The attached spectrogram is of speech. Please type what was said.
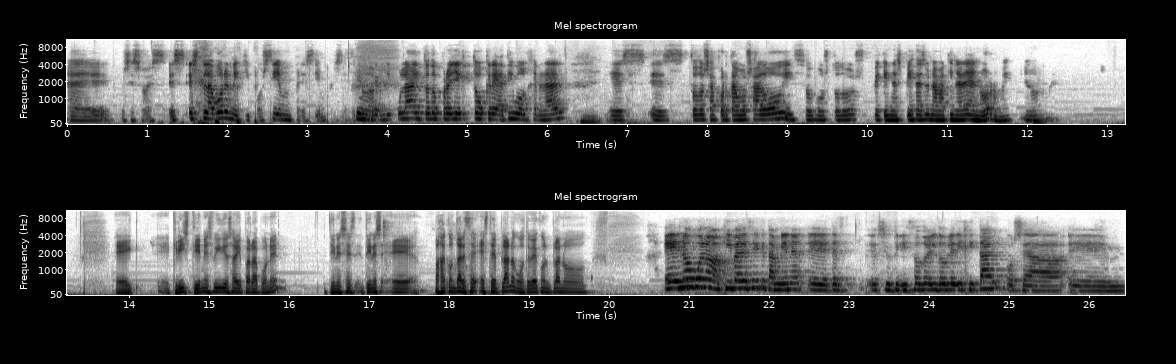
eh, pues eso, es, es, es labor en equipo, siempre, siempre, siempre. Siempre. Toda película y todo proyecto creativo en general Mm. es, es- todos aportamos algo y somos todos pequeñas piezas de una maquinaria enorme, enorme. Eh, eh, Chris, ¿tienes vídeos ahí para poner? ¿Tienes, es- tienes, eh, ¿Vas a contar este, este plano? Como te veo con el plano. Eh, no, bueno, aquí iba a decir que también eh, te- eh, se utilizó el doble digital, o sea, eh,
